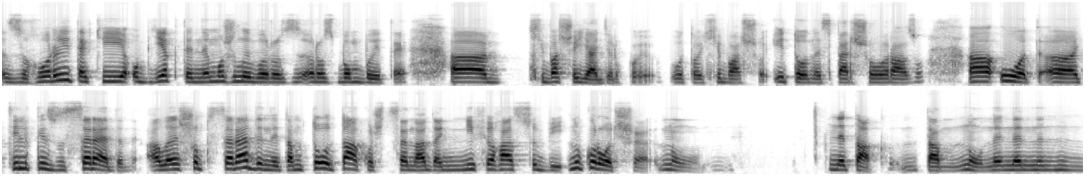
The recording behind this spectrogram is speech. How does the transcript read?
Згори такі об'єкти неможливо роз, розбомбити. Хіба що ядеркою, ото хіба що, і то не з першого разу. А, от а, тільки зсередини. Але щоб зсередини, там то також це треба ніфіга собі. Ну, коротше, ну не так. Там, ну, не, не, не,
